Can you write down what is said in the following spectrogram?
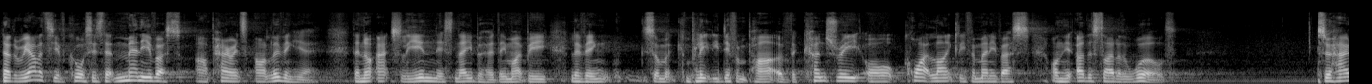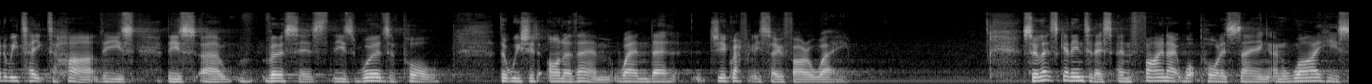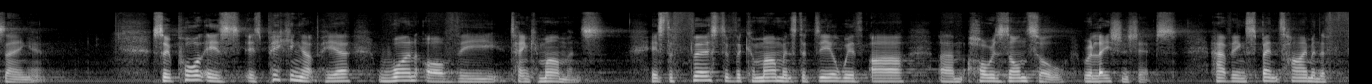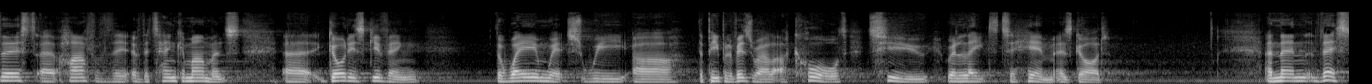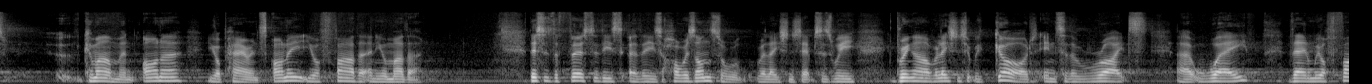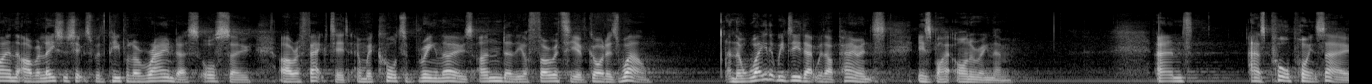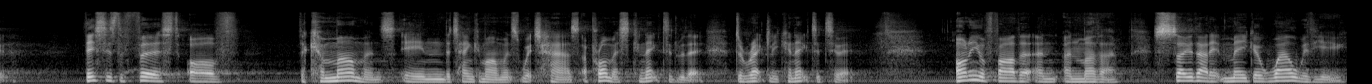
Now, the reality, of course, is that many of us, our parents, aren't living here. They're not actually in this neighborhood. They might be living some completely different part of the country, or quite likely for many of us, on the other side of the world. So, how do we take to heart these, these uh, verses, these words of Paul? That we should honor them when they're geographically so far away. So let's get into this and find out what Paul is saying and why he's saying it. So, Paul is, is picking up here one of the Ten Commandments. It's the first of the commandments to deal with our um, horizontal relationships. Having spent time in the first uh, half of the, of the Ten Commandments, uh, God is giving the way in which we are, the people of Israel, are called to relate to Him as God. And then this commandment honor your parents, honor your father and your mother. This is the first of these, of these horizontal relationships. As we bring our relationship with God into the right uh, way, then we'll find that our relationships with people around us also are affected, and we're called to bring those under the authority of God as well. And the way that we do that with our parents is by honoring them. And as Paul points out, this is the first of the commandments in the Ten Commandments, which has a promise connected with it, directly connected to it. Honor your father and, and mother, so that it may go well with you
